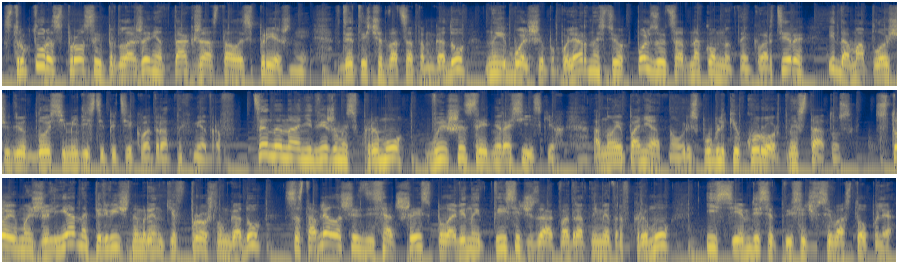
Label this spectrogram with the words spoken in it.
Структура спроса и предложения также осталась прежней. В 2020 году наибольшей популярностью пользуются однокомнатные квартиры и дома площадью до 75 квадратных метров. Цены на недвижимость в Крыму выше среднероссийских. Оно и понятно, у республики курортный статус. Стоимость жилья на первичном рынке в прошлом году составляла 66,5 тысяч за квадратный метр в Крыму и 70 тысяч в Севастополе.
